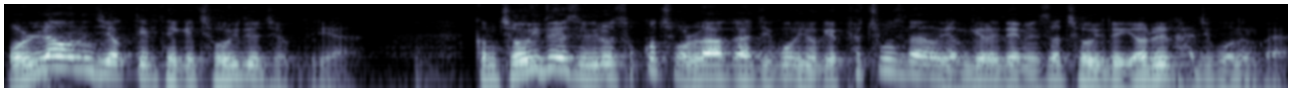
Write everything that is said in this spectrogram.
올라오는 지역들이 되게 저위도 지역들이야. 그럼 저위도에서 위로 솟구쳐 올라와가지고 이게 표층순환으로 연결이 되면서 저위도에 열을 가지고 오는 거야.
